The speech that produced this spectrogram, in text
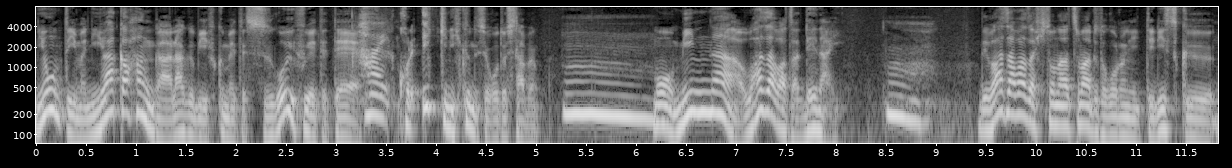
日本って今、にわかファンがラグビー含めてすごい増えてて、はいこれ一気に引くんですよ、今年多分。もうみんなわざわざ出ない。で、わざわざ人の集まるところに行ってリスク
